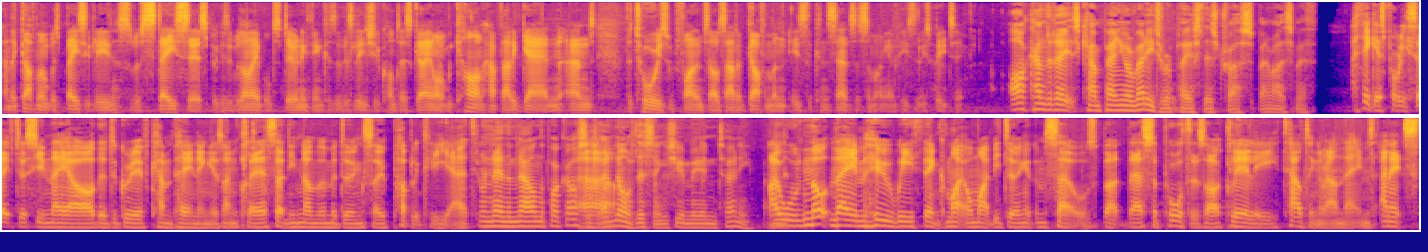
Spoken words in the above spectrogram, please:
and the government was basically in sort of stasis because it was unable to do anything because of this leadership contest going on. We can't have that again, and the Tories would find themselves out of government. Is the consensus among MPs that we speak to? Are candidates campaigning already to replace Liz Truss, Ben Riley Smith? I think it's probably safe to assume they are. The degree of campaigning is unclear. Certainly, none of them are doing so publicly yet. Do you want to name them now on the podcast? Uh, no one's listening. It's you, me, and Tony. I will not name who we think might or might be doing it themselves, but their supporters are clearly touting around names. And it's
